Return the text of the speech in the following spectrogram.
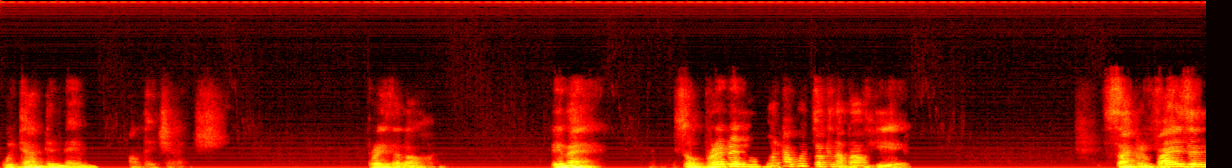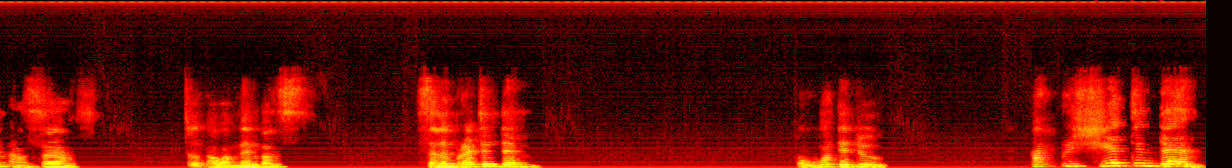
without the name of the church. Praise the Lord. Amen. So, brethren, what are we talking about here? Sacrificing ourselves to our members, celebrating them for what they do, appreciating them,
